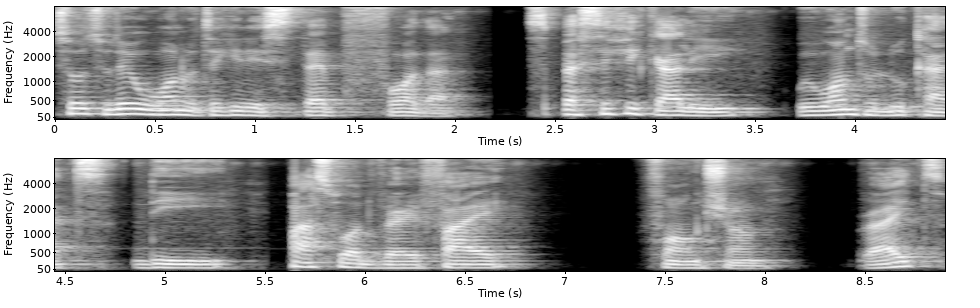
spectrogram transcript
So today we want to take it a step further. Specifically, we want to look at the password verify function, right?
